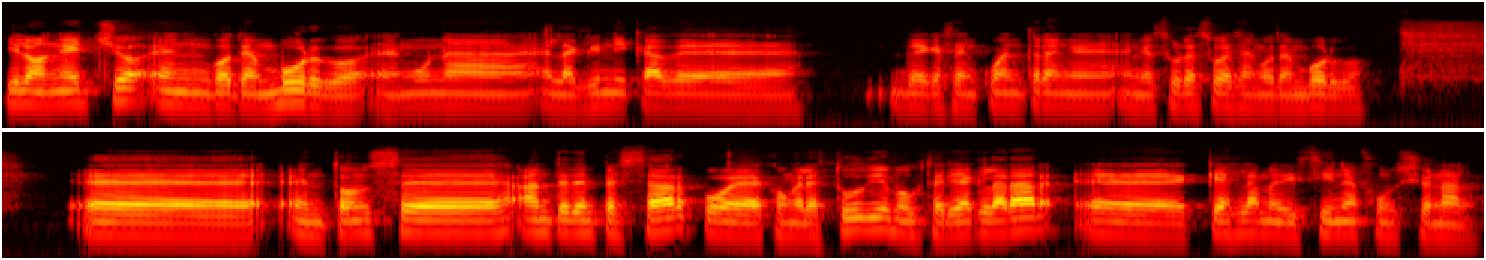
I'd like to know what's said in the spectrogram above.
y lo han hecho en Gotemburgo, en, una, en la clínica de, que se encuentra en, en el sur de Suecia, en Gotemburgo. Eh, entonces, antes de empezar pues, con el estudio, me gustaría aclarar eh, qué es la medicina funcional.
